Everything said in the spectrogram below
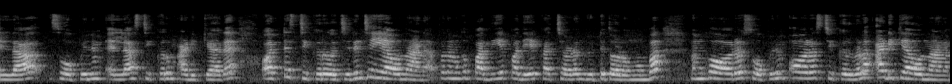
എല്ലാ സോപ്പിനും എല്ലാ സ്റ്റിക്കറും അടിക്കാതെ ഒറ്റ സ്റ്റിക്കർ വെച്ചിട്ടും ചെയ്യാവുന്നതാണ്. അപ്പൊ നമുക്ക് പതിയെ പതിയെ കച്ചവടം കിട്ടി തുടങ്ങുമ്പോൾ നമുക്ക് ഓരോ സോപ്പിനും ഓരോ സ്റ്റിക്കറുകൾ അടിക്കാവുന്നതാണ്.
